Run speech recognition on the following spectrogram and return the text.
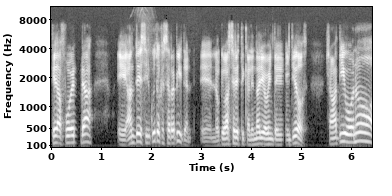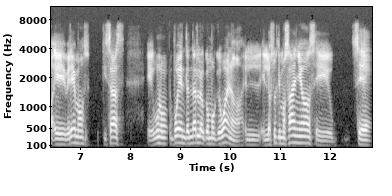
queda fuera eh, ante circuitos que se repiten, en lo que va a ser este calendario 2022. Llamativo o no, eh, veremos, quizás eh, uno puede entenderlo como que, bueno, en los últimos años se, se,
